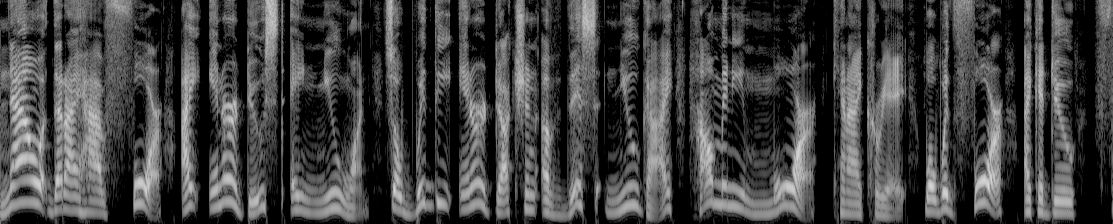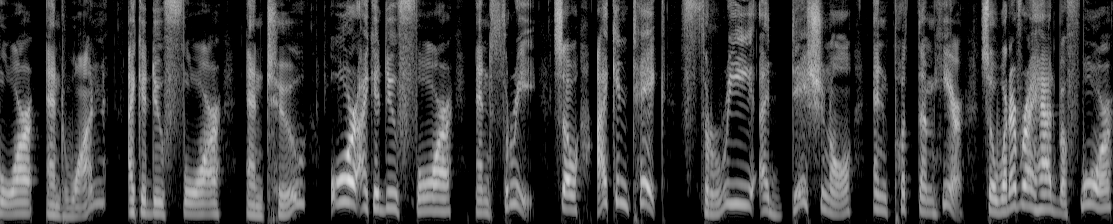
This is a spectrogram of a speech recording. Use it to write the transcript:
Now that I have four, I introduced a new one. So with the introduction of this new guy, how many more can I create? Well, with four, I could do four and one, I could do four and two, or I could do four and three. So I can take three additional and put them here. So whatever I had before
